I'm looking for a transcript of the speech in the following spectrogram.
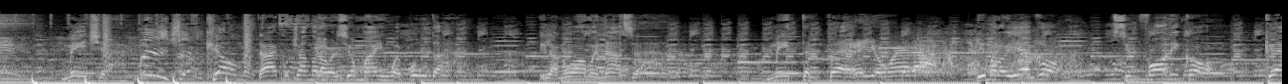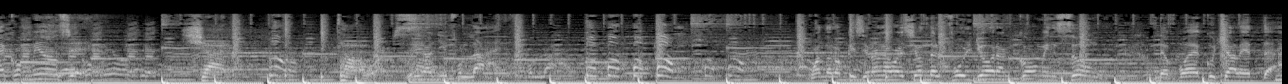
Micha. Micha, Kill me. Estás escuchando la versión más hijo de puta. Y la nueva amenaza. Mr. Pérez. Dímelo, Yeco. Sinfónico. Gecko Music. Shine. Powers. Real G for life. Versión del full lloran coming soon. Después de escuchar esta.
